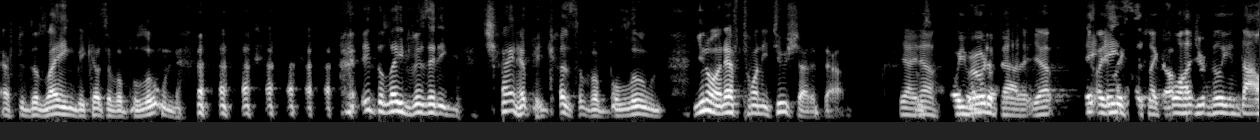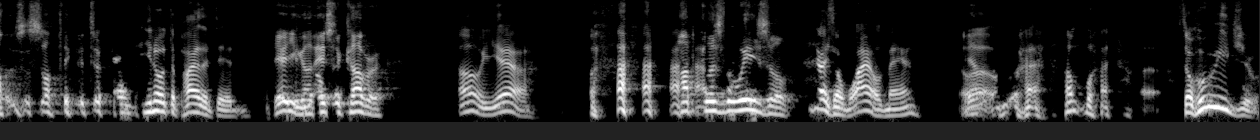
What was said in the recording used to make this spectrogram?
after delaying because of a balloon. he delayed visiting China because of a balloon. You know, an F 22 shut it down. Yeah, I It know. We wrote about it. Yep. It- Oh, you it's- like four hundred million dollars or something to do. You know what the pilot did? There you go. There's the cover. Oh, yeah. Up goes the weasel. You guys are wild, man. Yeah. Uh, uh, So who reads you?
